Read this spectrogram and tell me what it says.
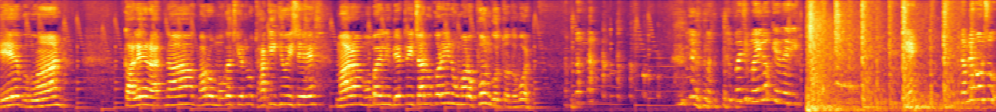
હે ભગવાન કાલે રાતના મારો મગજ કેટલું થાકી ગયું છે મારા મોબાઈલની બેટરી ચાલુ કરીને હું મારો ફોન ગોતતો હતો બોલ. પછી મહિલો કે નહીં? હે? તમને કહું છું.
